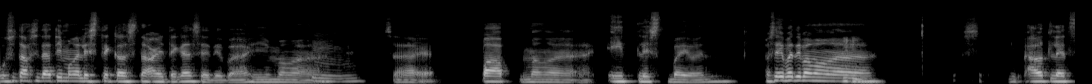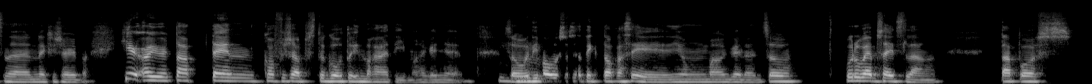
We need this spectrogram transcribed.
uso na kasi dati yung mga listicles na articles eh, di ba? Yung mga Mm. sa pop, mga eight list ba yun? Basta iba't iba mga Mm. outlets na nagsishare ba. Here are your top 10 coffee shops to go to in Makati, mga ganyan. So, di Mhm. pa uso sa TikTok kasi yung mga ganun. So, puro websites lang. Tapos,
